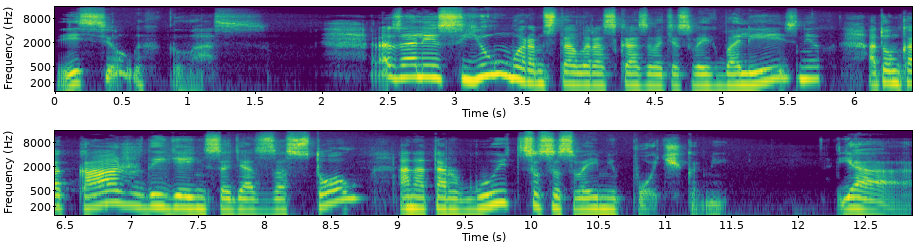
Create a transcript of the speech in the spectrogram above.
веселых глаз. Розалия с юмором стала рассказывать о своих болезнях, о том, как каждый день, садясь за стол, она торгуется со своими почками. «Я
